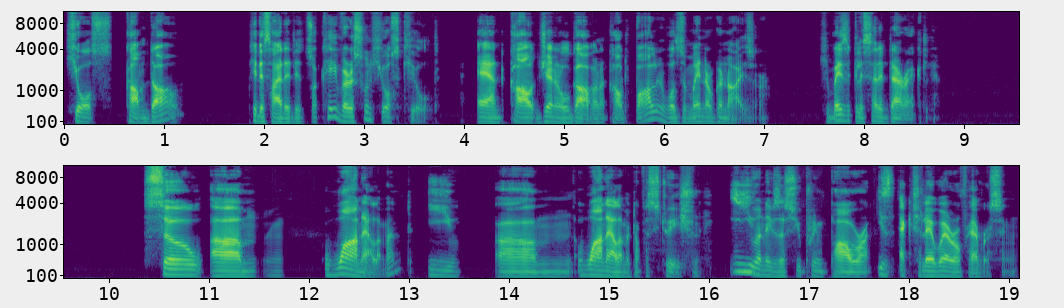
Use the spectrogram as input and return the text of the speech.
He was calmed down. He decided it's okay. Very soon he was killed. And Count, General Governor Count Pahlen was the main organizer. He basically said it directly. So, um, one element, um, one element of a situation even if the supreme power is actually aware of everything.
